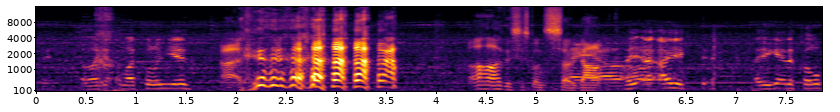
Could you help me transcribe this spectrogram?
Okay. Am I, get, am I pulling you? Uh, oh, this has gone so I, dark. uh, Are, you- are you are you getting a pull?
